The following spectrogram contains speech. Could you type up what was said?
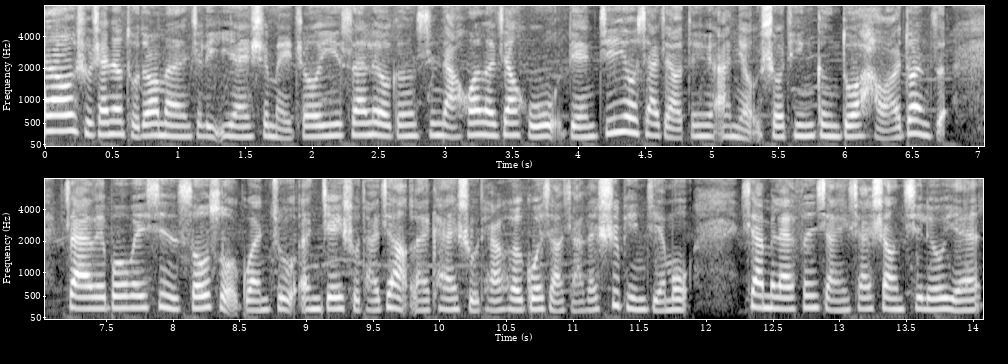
Hello，蜀山的土豆们，这里依然是每周一、三、六更新的《欢乐江湖》。点击右下角订阅按钮，收听更多好玩段子。在微博、微信搜索关注 “nj 薯条酱”，来看薯条和郭晓霞的视频节目。下面来分享一下上期留言。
